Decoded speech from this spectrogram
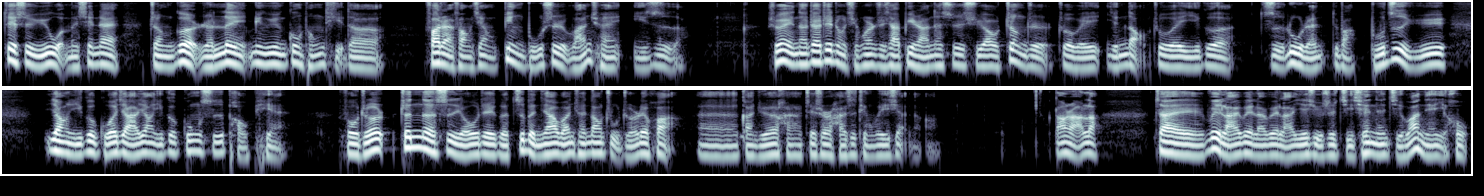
这是与我们现在整个人类命运共同体的发展方向并不是完全一致的。所以呢，在这种情况之下，必然呢是需要政治作为引导，作为一个指路人，对吧？不至于让一个国家、让一个公司跑偏，否则真的是由这个资本家完全当主角的话。呃，感觉还这事儿还是挺危险的啊。当然了，在未来、未来、未来，也许是几千年、几万年以后，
